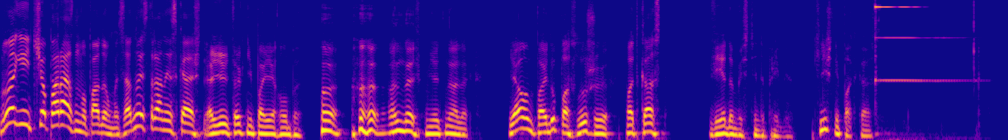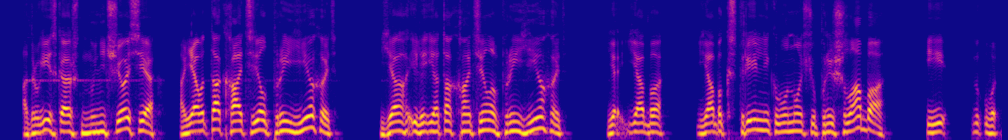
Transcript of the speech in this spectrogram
Многие что по-разному подумают. С одной стороны скажут, а я и так не поехал бы. Ха, ха, а нафиг мне это надо? Я вон пойду послушаю подкаст «Ведомости», например. Отличный подкаст. А другие скажут, ну ничего себе, а я вот так хотел приехать. Я, или я так хотела приехать. Я, я бы, я бы к Стрельникову ночью пришла бы. И, ну, вот,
